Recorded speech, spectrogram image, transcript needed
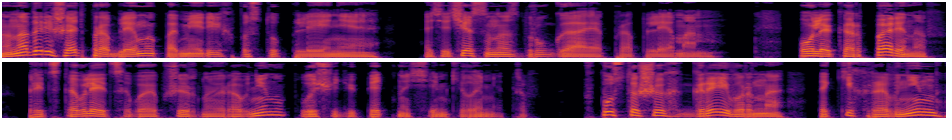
Но надо решать проблемы по мере их поступления. А сейчас у нас другая проблема. Поле Карпаринов представляет собой обширную равнину площадью 5 на 7 километров. В пустошах Грейворна таких равнин,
